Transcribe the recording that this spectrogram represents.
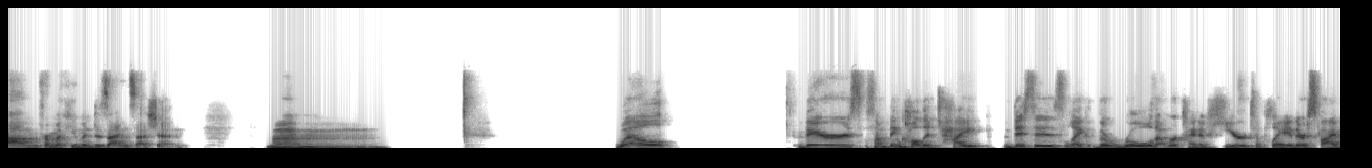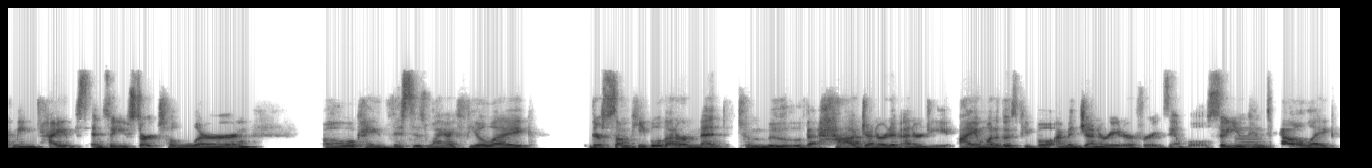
um, from a human design session? Mm. Well, there's something called a type. This is like the role that we're kind of here to play. There's five main types. And so you start to learn, oh, okay, this is why I feel like there's some people that are meant to move that have generative energy. I am one of those people. I'm a generator, for example. So you mm can tell, like,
